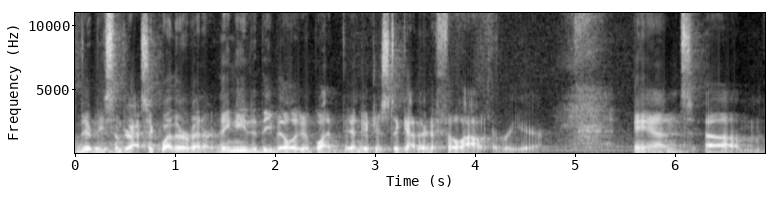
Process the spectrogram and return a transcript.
there'd be some drastic weather event, or they needed the ability to blend vintages together to fill out every year. And um,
